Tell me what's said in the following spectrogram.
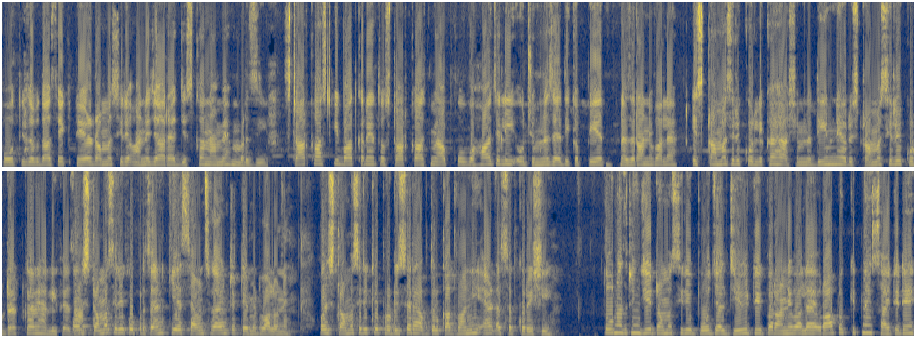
बहुत ही ज़बरदस्त एक नया ड्रामा सीरियल आने जा रहा है जिसका नाम है मर्ज़ी। स्टार कास्ट की बात करें तो स्टार कास्ट में आपको वहाज अली और जुमना जैदी का पेयर नज़र आने वाला है। इस ड्रामा सीरियल को लिखा है आशिम नदीम ने और इस ड्रामा सीरियल को डायरेक्ट कर रहे हैं अली फैजान और इस ड्रामा सीरियल को प्रेजेंट किया सेवन स्काई एंटरटेनमेंट वालों ने। और इस ड्रामा सीरियल के प्रोड्यूसर है अब्दुल कादवानी एंड असद कुरेशी। तो नाजरीन, ये ड्रामा सीरियल बहुत जल्द जीवी टीवी पर आने वाला है और आप लोग कितने एक्साइटेड हैं?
